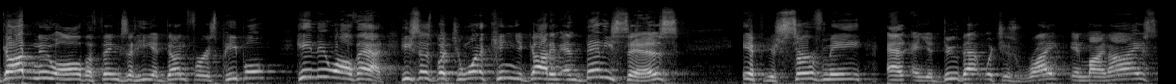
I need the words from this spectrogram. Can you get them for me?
God knew all the things that he had done for his people. He knew all that. He says, But you want a king, you got him. And then he says, if you serve me and, and, you do that which is right in mine eyes,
